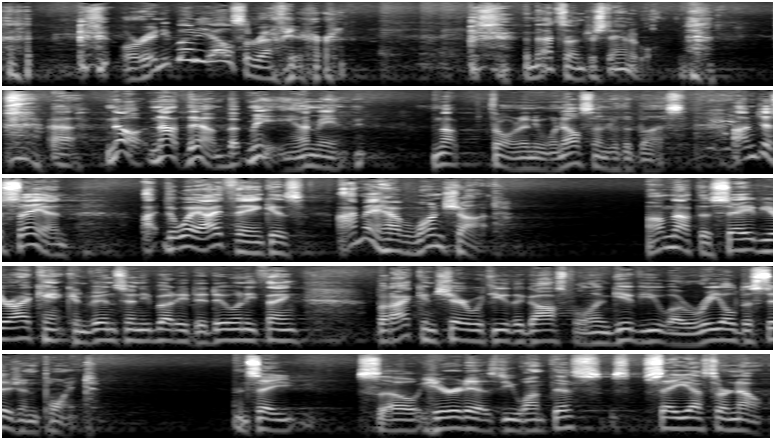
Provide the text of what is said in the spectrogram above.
or anybody else around here. and that's understandable. Uh, no, not them, but me. I mean, I'm not throwing anyone else under the bus. I'm just saying, I, the way I think is I may have one shot. I'm not the Savior. I can't convince anybody to do anything, but I can share with you the gospel and give you a real decision point and say, so here it is. Do you want this? Say yes or no.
